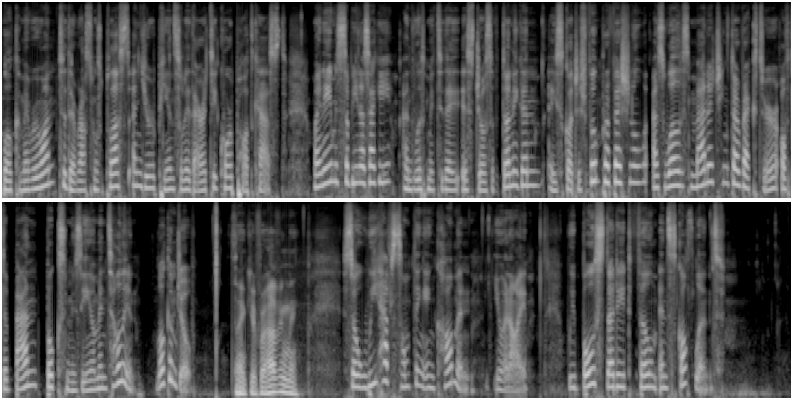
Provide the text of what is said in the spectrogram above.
Welcome, everyone, to the Erasmus Plus and European Solidarity Corps podcast. My name is Sabina Sagi, and with me today is Joseph Dunnigan, a Scottish film professional, as well as managing director of the Banned Books Museum in Tallinn. Welcome, Joe. Thank you for having me. So, we have something in common, you and I. We both studied film in Scotland.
